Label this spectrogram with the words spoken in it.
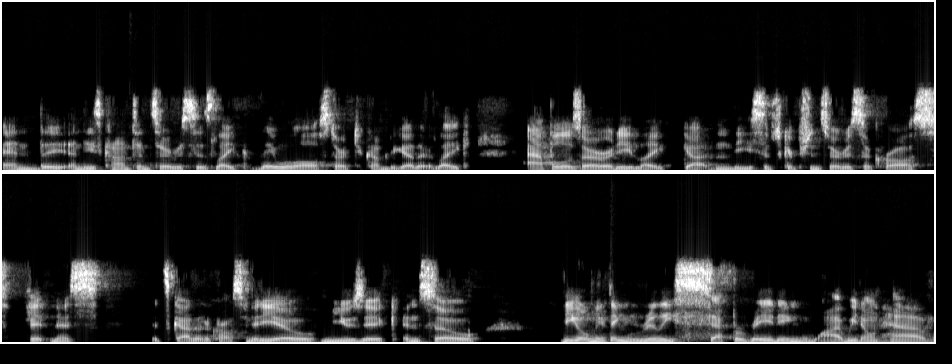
and the and these content services like they will all start to come together. Like apple has already like gotten the subscription service across fitness. It's got it across video music. And so the only thing really separating why we don't have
